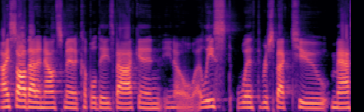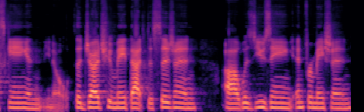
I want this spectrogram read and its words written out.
I saw that announcement a couple days back, and you know, at least with respect to masking, and you know, the judge who made that decision uh, was using information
